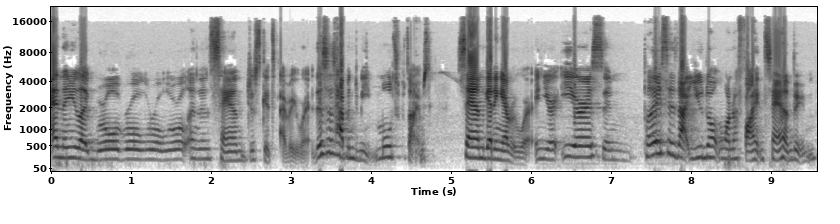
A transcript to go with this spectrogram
and then you like roll, roll, roll, roll, and then sand just gets everywhere. This has happened to me multiple times. Sand getting everywhere in your ears and places that you don't want to find sand in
